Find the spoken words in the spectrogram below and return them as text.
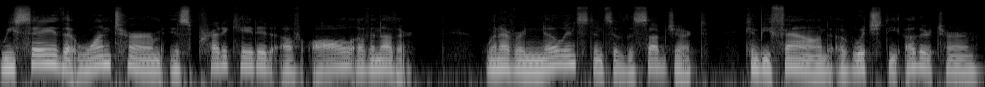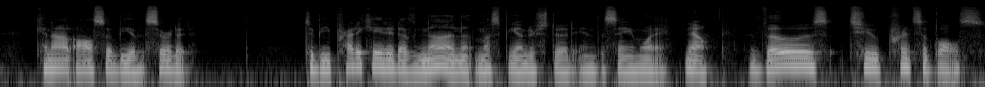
We say that one term is predicated of all of another whenever no instance of the subject can be found of which the other term cannot also be asserted. To be predicated of none must be understood in the same way. Now, those two principles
